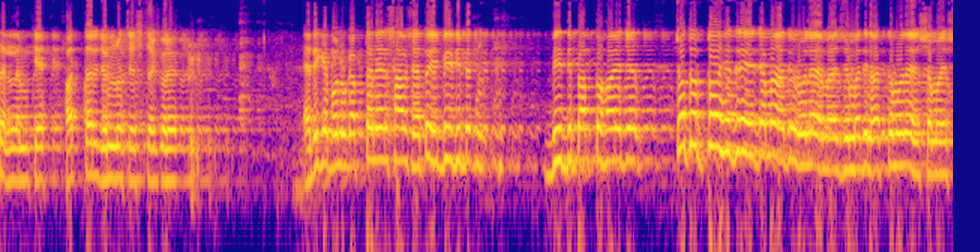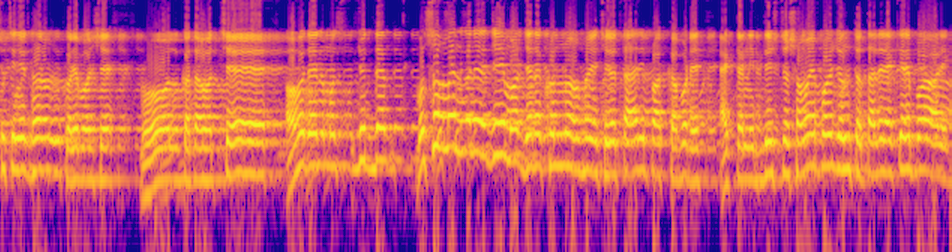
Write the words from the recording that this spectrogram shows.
সাল্লামকে হত্যার জন্য চেষ্টা করে। এদিকে বনু গাপ্তানের সাহস এতই বৃদ্ধি পেত- বৃদ্ধি প্রাপ্ত হয় যে চতুর্থ হিজরি জামাতুল আক্রমণের সময়সূচি নির্ধারণ করে বসে। মূল কথা হচ্ছে অহদের যুদ্ধে মুসলমানগণের যে মর্যাদা ক্ষুণ্ণ হয়েছিল তারই প্রেক্ষাপটে একটা নির্দিষ্ট সময় পর্যন্ত তাদের একের পর এক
